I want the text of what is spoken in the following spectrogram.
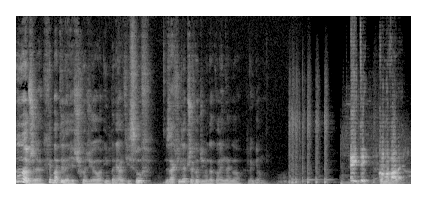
No dobrze, chyba tyle jeśli chodzi o Imperial Fistów. Za chwilę przechodzimy do kolejnego Legionu. Ej ty, konowale!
